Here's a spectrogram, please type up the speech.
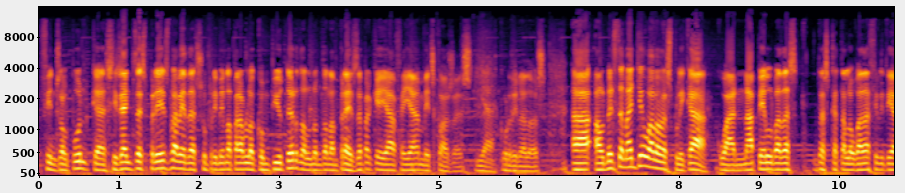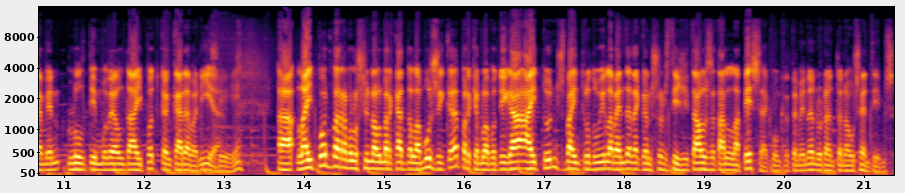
fins al punt que sis anys després va haver de suprimir la paraula computer del nom de l'empresa perquè ja feia més coses Ja. que ordinadors. Uh, al mes de maig ja ho vam explicar, quan Apple va des descatalogar definitivament l'últim model d'iPod que encara venia. Sí. Uh, L'iPod va revolucionar el mercat de la música perquè amb la botiga iTunes va introduir la venda de cançons digitals a tant la peça, concretament a 99 cèntims.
